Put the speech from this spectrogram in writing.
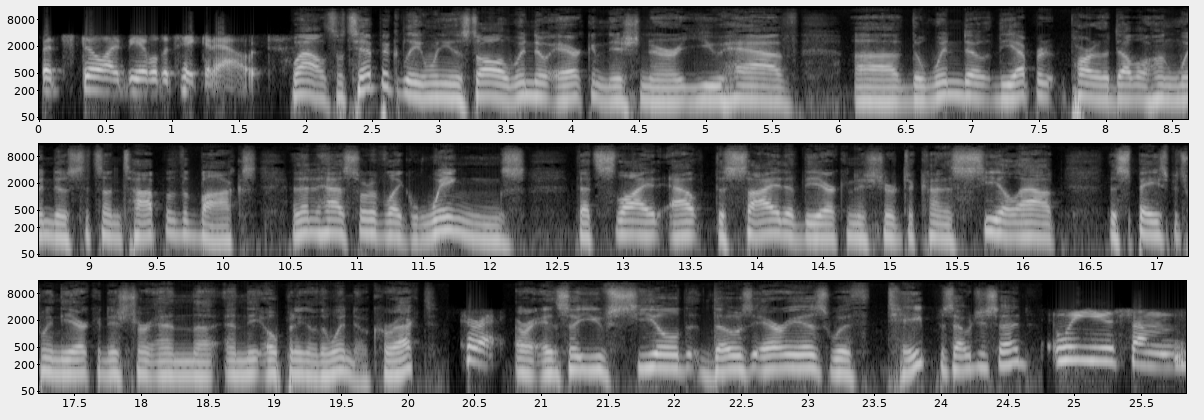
but still I'd be able to take it out? Wow. So typically, when you install a window air conditioner, you have uh, the window, the upper part of the double hung window sits on top of the box, and then it has sort of like wings that slide out the side of the air conditioner to kind of seal out the space between the air conditioner and the and the opening of the window. Correct. Correct. All right, and so you've sealed those areas with tape. Is that what you said? We use some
